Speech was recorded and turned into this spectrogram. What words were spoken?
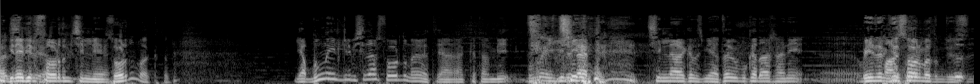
Birebir gibi ya. sordum Çinliye. Sordun mu hakikaten? Ya bununla ilgili bir şeyler sordum evet yani hakikaten bir Bununla ilgili Çin- derken Çinli arkadaşım ya tabii bu kadar hani e, belirgin sormadım diyorsun.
